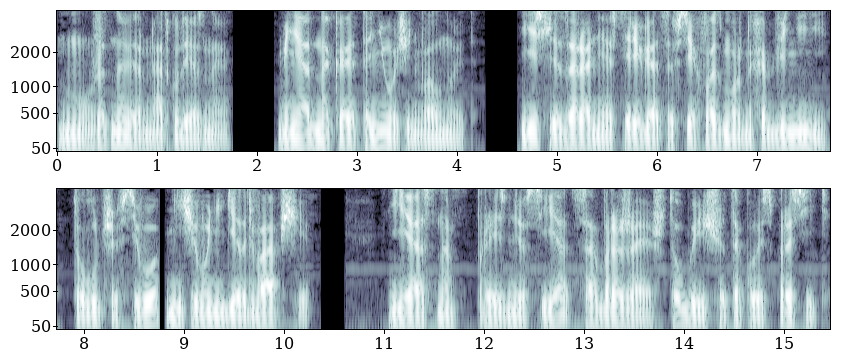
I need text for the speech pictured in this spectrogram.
Может, наверное. Откуда я знаю? Меня, однако, это не очень волнует. Если заранее остерегаться всех возможных обвинений, то лучше всего ничего не делать вообще. «Ясно», – произнес я, соображая, что бы еще такое спросить.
